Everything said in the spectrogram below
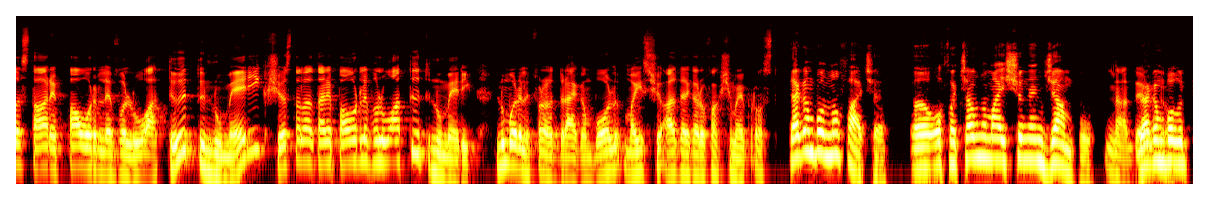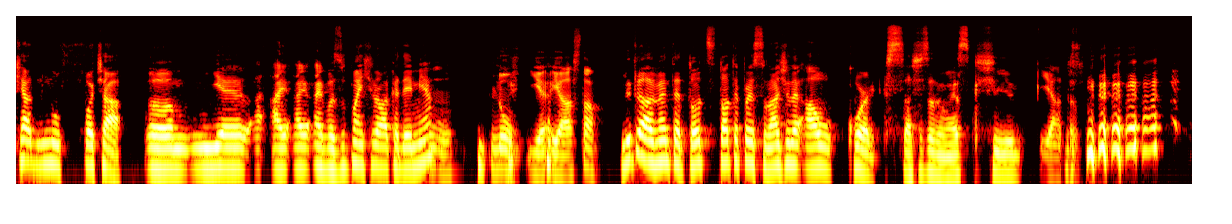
ăsta are power level-ul atât numeric și ăsta are power level-ul atât numeric. Nu mă refer la Dragon Ball, mai sunt și altele care o fac și mai prost. Dragon Ball nu o face. Uh, o făceau numai Shonen Jump-ul. Na, de Dragon Ball chiar nu făcea. Um, e, ai, ai, ai văzut My Hero Academia? Mm. Nu, e, e asta. Literalmente toți, toate personajele au quirks, așa se numesc și... Iată.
